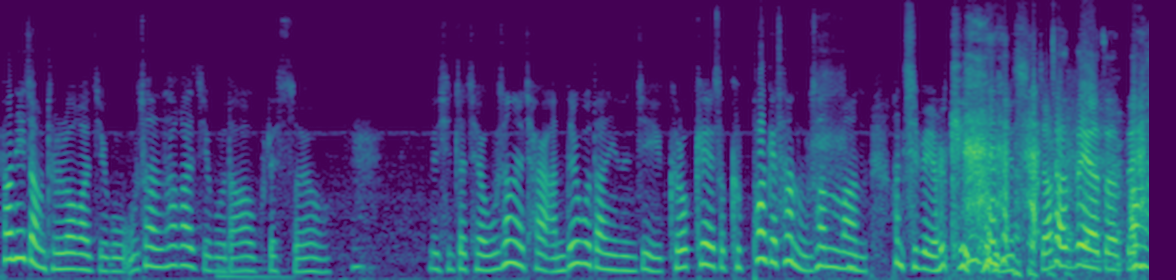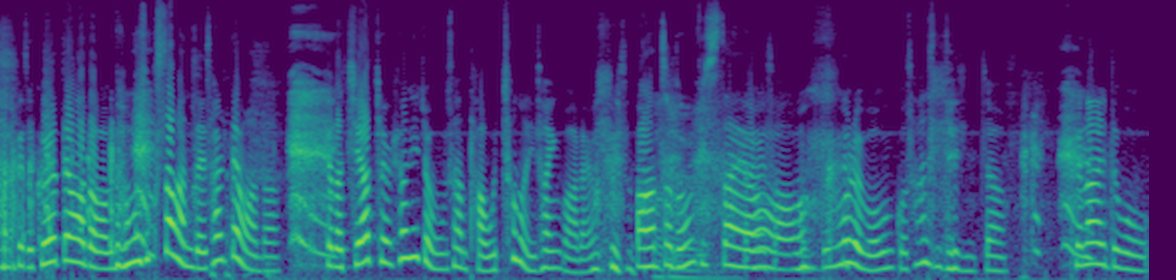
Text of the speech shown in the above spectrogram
편의점 들러가지고 우산 사가지고 나가고 그랬어요. 근데 진짜 제가 우산을 잘 안 들고 다니는지 그렇게 해서 급하게 산 우산만 한 집에 10개 있거든요, 진짜. 저도요, 저도. 아, 그래서 그럴 때마다 막 너무 속상한데 살 때마다. 게다가 지하철 편의점 우산 다 5천 원 이상인 거 알아요? 그래서 맞아, 맞아요. 너무 비싸요. 그래서 눈물을 머금고 사는데 진짜 그날도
